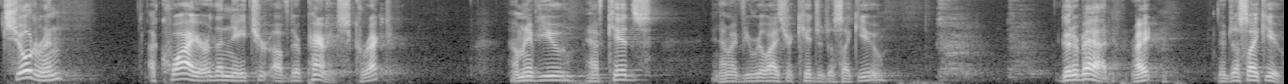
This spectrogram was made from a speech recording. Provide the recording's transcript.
Children acquire the nature of their parents, correct? How many of you have kids? And how many of you realize your kids are just like you? Good or bad, right? They're just like you.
